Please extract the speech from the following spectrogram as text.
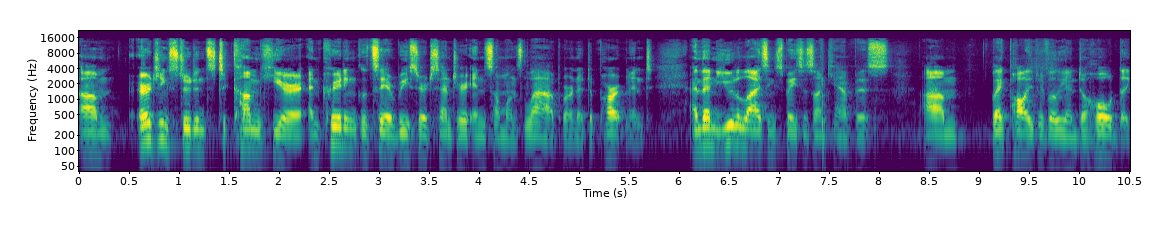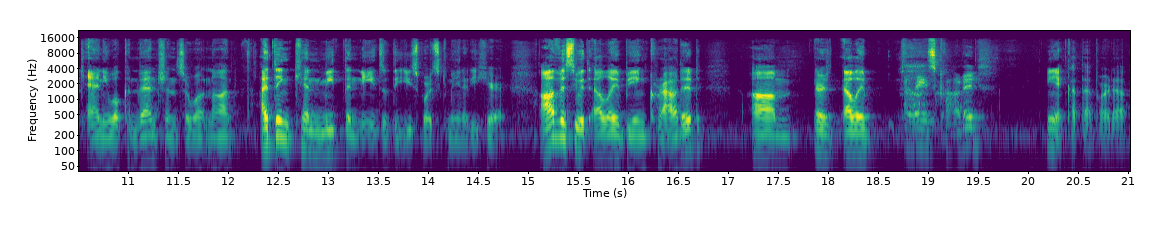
um, urging students to come here and creating, let's say, a research center in someone's lab or in a department, and then utilizing spaces on campus um, like Pauley Pavilion to hold like annual conventions or whatnot, I think can meet the needs of the esports community here. Obviously, with LA being crowded, um, or LA, LA is crowded. yeah, cut that part out.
